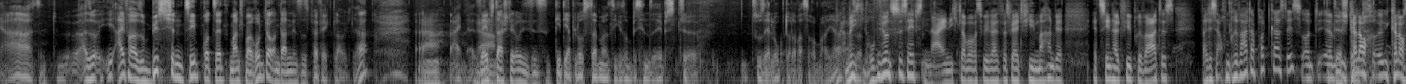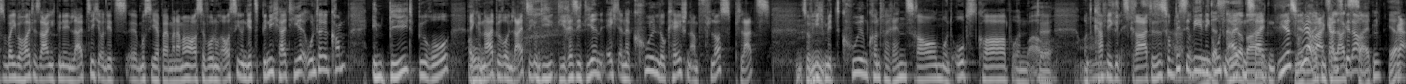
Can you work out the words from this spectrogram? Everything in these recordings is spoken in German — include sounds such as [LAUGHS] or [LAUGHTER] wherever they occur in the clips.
Ja, das, ja, also einfach so ein bisschen 10% manchmal runter und dann ist es perfekt, glaube ich. Ja? Ja. Nein, Selbstdarstellung, das geht ja bloß, wenn man sich so ein bisschen selbst äh, zu sehr lobt oder was auch immer. Ja? Aber nicht, loben wir uns zu selbst? Nein, ich glaube, was wir, halt, was wir halt viel machen, wir erzählen halt viel Privates, weil es ja auch ein privater Podcast ist. Und ähm, ich kann auch, ich kann auch zum Beispiel heute sagen, ich bin in Leipzig und jetzt äh, musste ich ja bei meiner Mama aus der Wohnung ausziehen und jetzt bin ich halt hier untergekommen im Bildbüro, Regionalbüro in Leipzig und die, die residieren echt an einer coolen Location am Flossplatz, so Mhm. wirklich mit coolem Konferenzraum und Obstkorb und, Wow. äh, und Ah, Kaffee gibt's gratis. Es ist so ein bisschen Also wie in den guten alten Zeiten. Wie das früher war, ganz genau. Verlagszeiten, ja?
